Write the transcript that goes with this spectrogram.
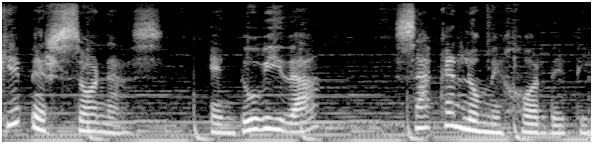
¿qué personas en tu vida sacan lo mejor de ti.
